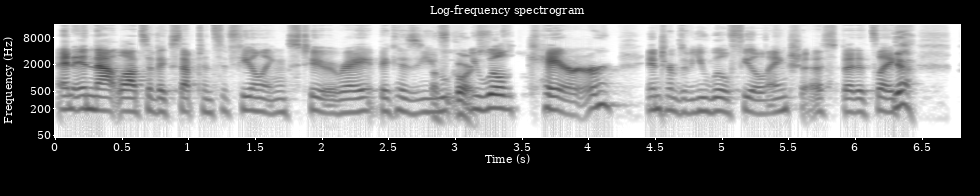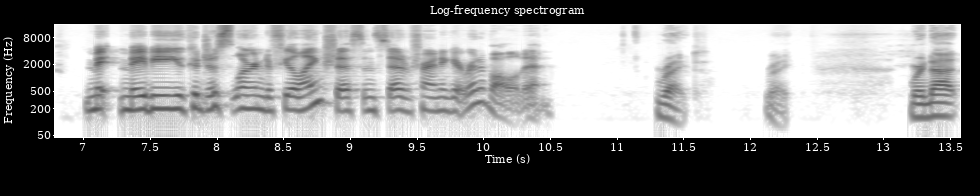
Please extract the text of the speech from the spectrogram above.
And in that, lots of acceptance of feelings too, right? Because you you will care in terms of you will feel anxious, but it's like Yeah. May- maybe you could just learn to feel anxious instead of trying to get rid of all of it. Right. Right. We're not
